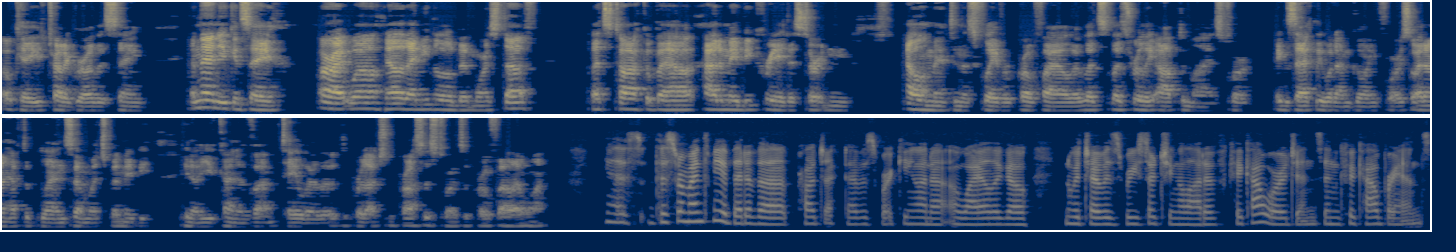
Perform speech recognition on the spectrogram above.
okay, you try to grow this thing. And then you can say, all right, well, now that I need a little bit more stuff, let's talk about how to maybe create a certain element in this flavor profile or let's let's really optimize for exactly what I'm going for so I don't have to blend so much but maybe you know you kind of um, tailor the, the production process towards the profile I want. Yes, this reminds me a bit of a project I was working on a, a while ago in which I was researching a lot of cacao origins and cacao brands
